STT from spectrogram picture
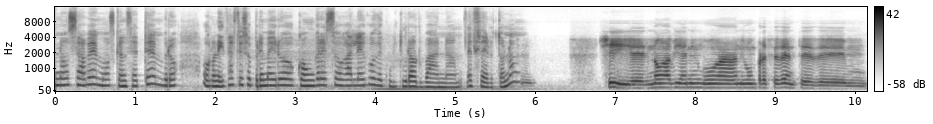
non sabemos que en setembro organizaste o primeiro Congreso Galego de Cultura Urbana, é certo, non? Sí, eh, non había ninguna, ningún precedente de,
